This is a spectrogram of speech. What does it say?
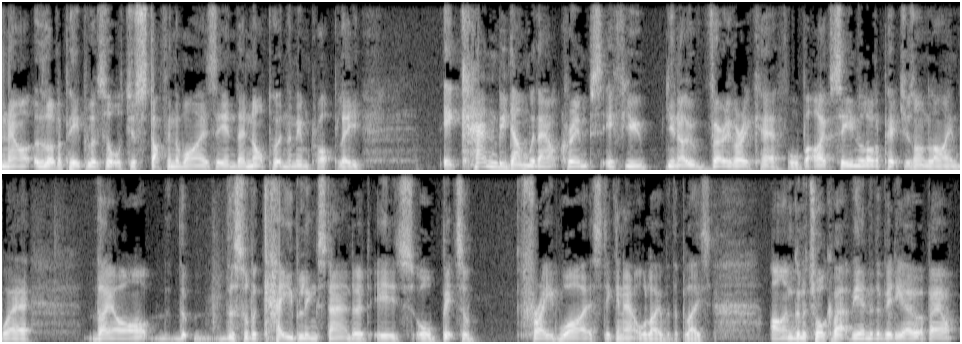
Now a lot of people are sort of just stuffing the wires in, they're not putting them in properly it can be done without crimps if you, you know, very, very careful. But I've seen a lot of pictures online where they are, the, the sort of cabling standard is, or bits of frayed wire sticking out all over the place. I'm going to talk about the end of the video about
